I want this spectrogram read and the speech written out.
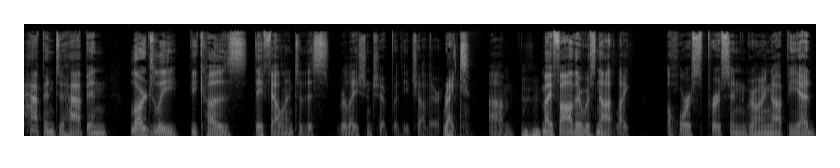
happen to happen largely because they fell into this relationship with each other. Right. Um, Mhm. My father was not like a horse person growing up. He had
